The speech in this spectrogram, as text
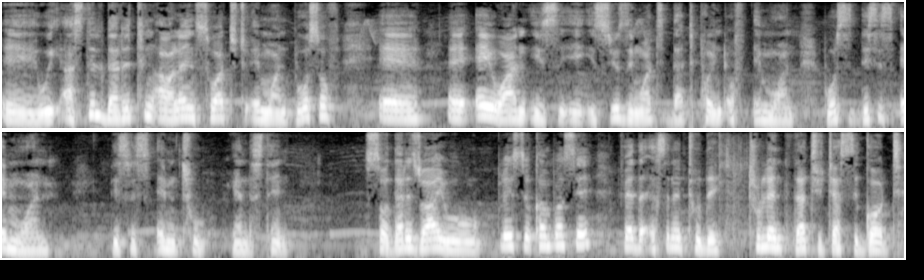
uh, we are still directing our line swat to m1 because of uh, uh, A1 is is using what? That point of M1 because this is M1 this is M2 you understand? So that is why you place your compass further extended to the true length that you just got.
